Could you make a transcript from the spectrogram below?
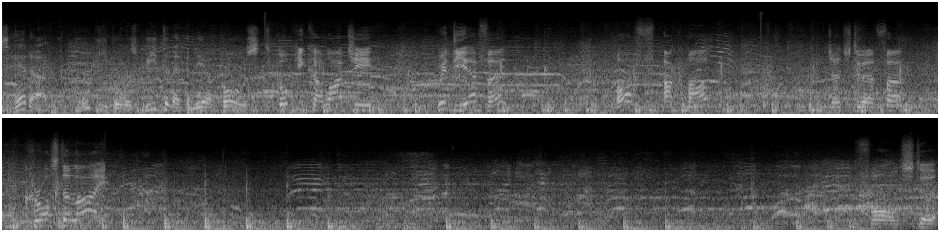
his header. Goalkeeper was beaten at the near post. Koki Kawachi with the effort. Off Akmal. Judged to have uh, crossed the line. Falls to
